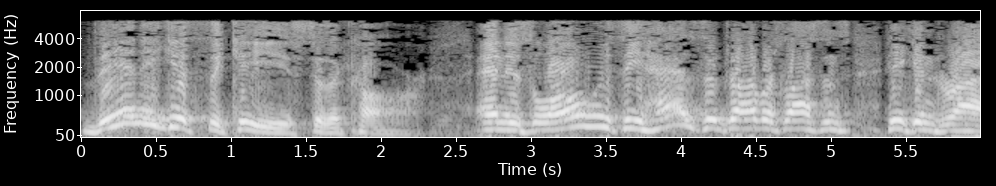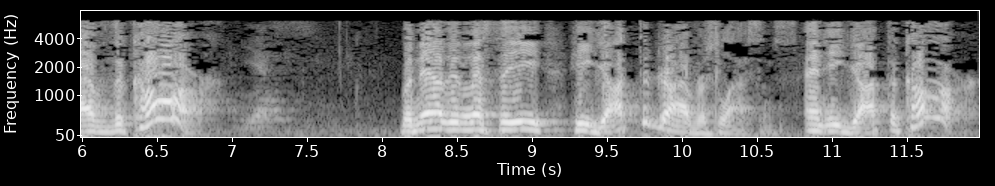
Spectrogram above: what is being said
Then he gets the keys to the car. And as long as he has the driver's license, he can drive the car. But now then, let's say he got the driver's license and he got the car.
